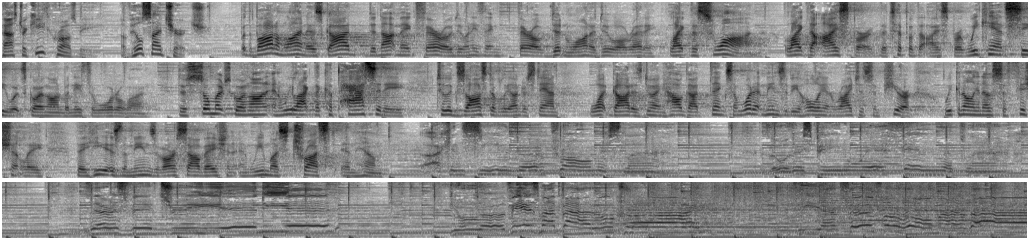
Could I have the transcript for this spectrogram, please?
Pastor Keith Crosby of Hillside Church. But the bottom line is, God did not make Pharaoh do anything Pharaoh didn't want to do already. Like the swan, like the iceberg, the tip of the iceberg, we can't see what's going on beneath the waterline. There's so much going on, and we lack the capacity to exhaustively understand what God is doing, how God thinks, and what it means to be holy and righteous and pure. We can only know sufficiently that He is the means of our salvation, and we must trust in Him. I can see the promised land, though there's pain within the plan. There is victory in the end. Your love is my battle cry, the answer for all my life.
